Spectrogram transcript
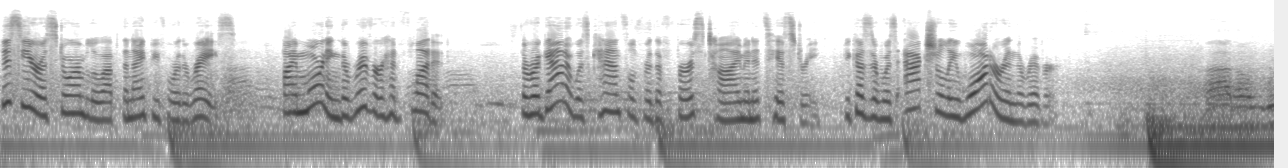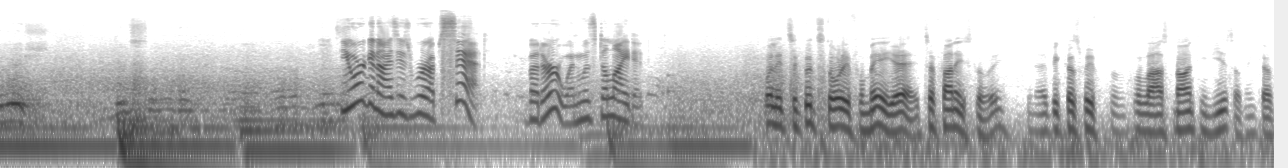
This year, a storm blew up the night before the race. By morning, the river had flooded. The regatta was canceled for the first time in its history because there was actually water in the river. The organizers were upset, but Irwin was delighted. Well, it's a good story for me, yeah. It's a funny story, you know, because we've, for the last 19 years, I think I've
